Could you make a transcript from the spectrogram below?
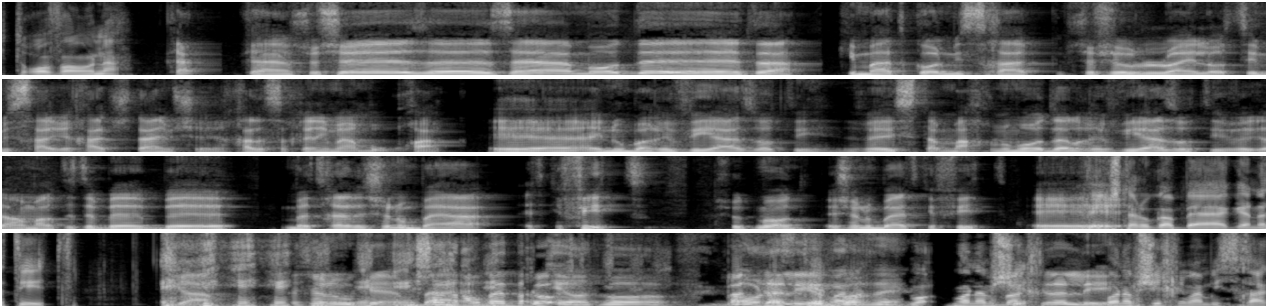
את רוב העונה. כן, כן, אני חושב שזה היה מאוד, אה, אתה יודע, כמעט כל משחק, אני חושב שאולי להוציא משחק אחד שתיים שאחד השחקנים היה מורחק. אה, היינו ברביעייה הזאתי והסתמכנו מאוד על רביעייה הזאתי וגם אמרתי את זה בתחילת יש לנו בעיה התקפית פשוט מאוד יש לנו בעיה התקפית. אה, ויש לנו גם בעיה הגנתית. גם, יש לנו, כן. יש לנו הרבה בעיות, בואו נסכים על זה. בוא נמשיך עם המשחק,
